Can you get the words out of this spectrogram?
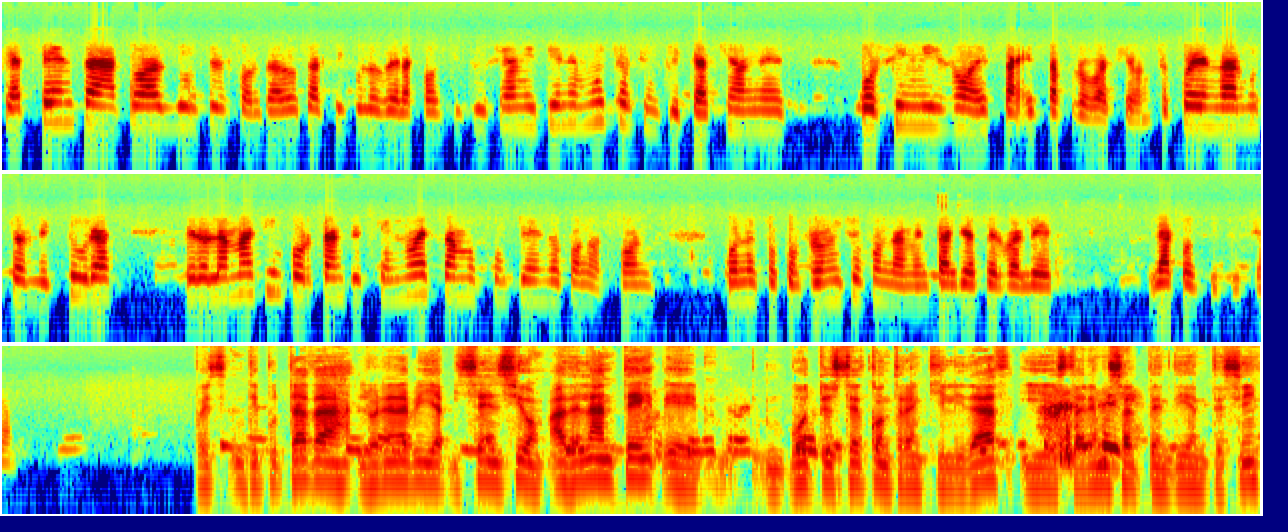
que atenta a todas luces contra dos artículos de la Constitución y tiene muchas implicaciones por sí mismo esta esta aprobación. Se pueden dar muchas lecturas, pero la más importante es que no estamos cumpliendo con, con, con nuestro compromiso fundamental de hacer valer la Constitución. Pues, diputada Lorena Villavicencio, adelante, eh, vote usted con tranquilidad y estaremos al pendiente, ¿sí?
